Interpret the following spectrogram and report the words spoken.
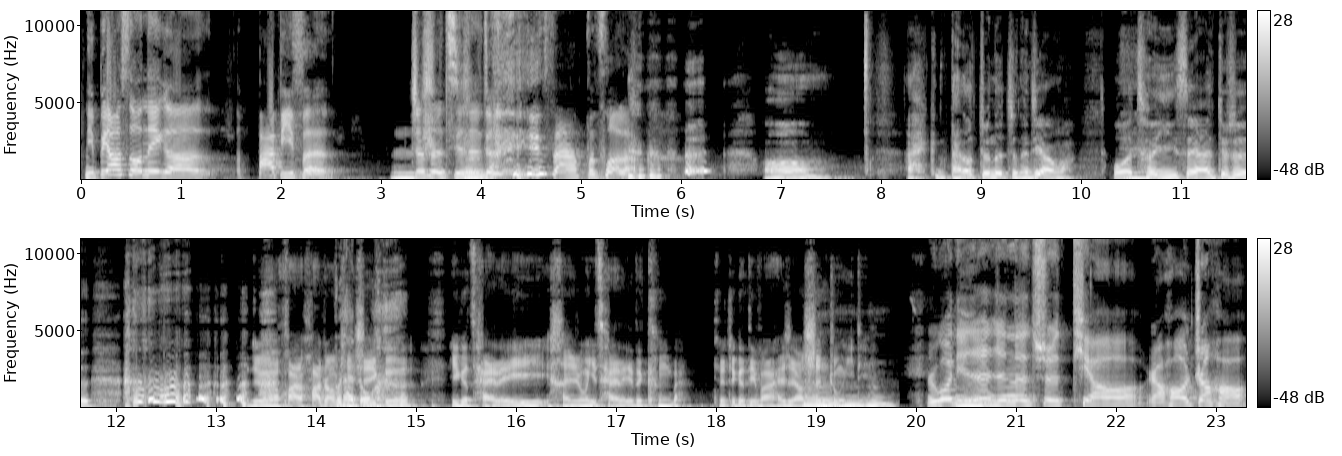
你不要送那个芭比粉，嗯，就是其实就算不错了。哦，哎，难道真的只能这样吗？我存疑，虽然就是 我觉得化化妆品是一个 一个踩雷很容易踩雷的坑吧，就这个地方还是要慎重一点。嗯嗯如果你认真的去挑，然后正好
